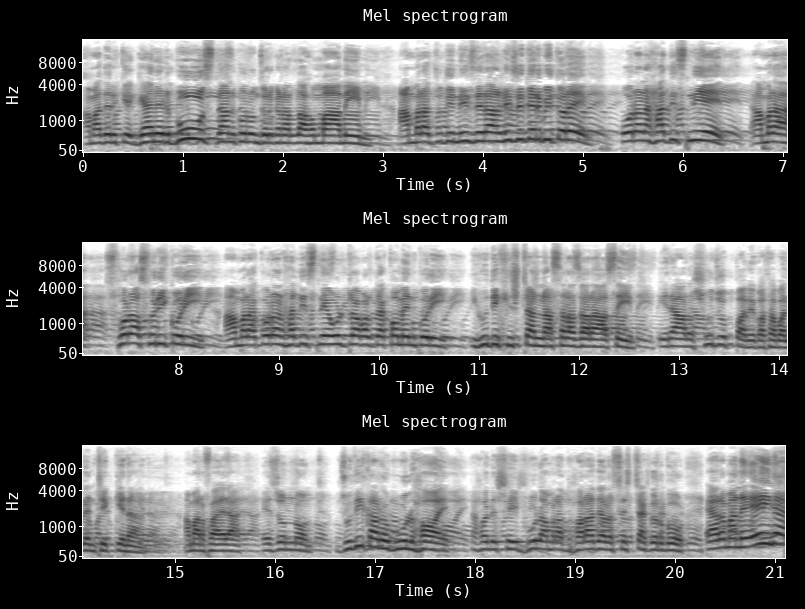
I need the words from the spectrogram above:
আমাদেরকে জ্ঞানের বুঝ দান করুন যেরকম আল্লাহ আমিন। আমরা যদি নিজেরা নিজেদের ভিতরে কোরআন হাদিস নিয়ে আমরা সরাসরি করি আমরা কোরআন হাদিস নিয়ে উল্টা পাল্টা কমেন্ট করি ইহুদি খ্রিস্টান নাসারা যারা আছে এরা আরও সুযোগ পাবে কথা বলেন ঠিক কিনা? আমার ভাইরা এজন্য যদি কারও ভুল হয় তাহলে সেই ভুল আমরা ধরা দেওয়ার চেষ্টা করব। এর মানে এই না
